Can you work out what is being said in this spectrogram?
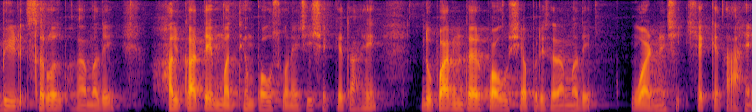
बीड सर्वच भागामध्ये हलका ते मध्यम पाऊस होण्याची शक्यता आहे. दुपारनंतर पाऊस या परिसरामध्ये वाढण्याची शक्यता आहे.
